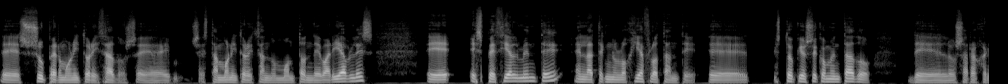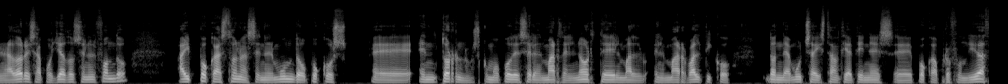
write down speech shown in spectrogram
eh, súper monitorizados. Eh, se están monitorizando un montón de variables, especialmente en la tecnología flotante. Esto que os he comentado de los aerogeneradores apoyados en el fondo, hay pocas zonas en el mundo, pocos eh, entornos, como puede ser el Mar del Norte, el Mar, Báltico, donde a mucha distancia tienes eh, poca profundidad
